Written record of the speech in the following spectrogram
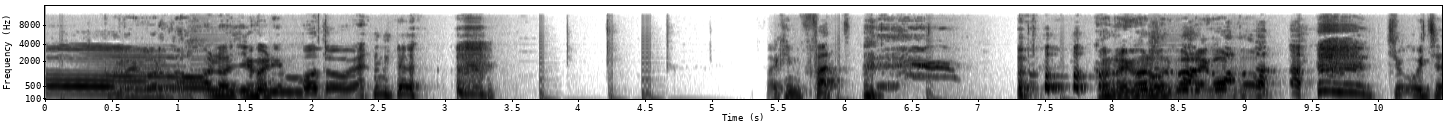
Oh, Corre, gordo. No llego ni en moto, weón. Fucking fat. Corre, gordo, corre, gordo. Chucha.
